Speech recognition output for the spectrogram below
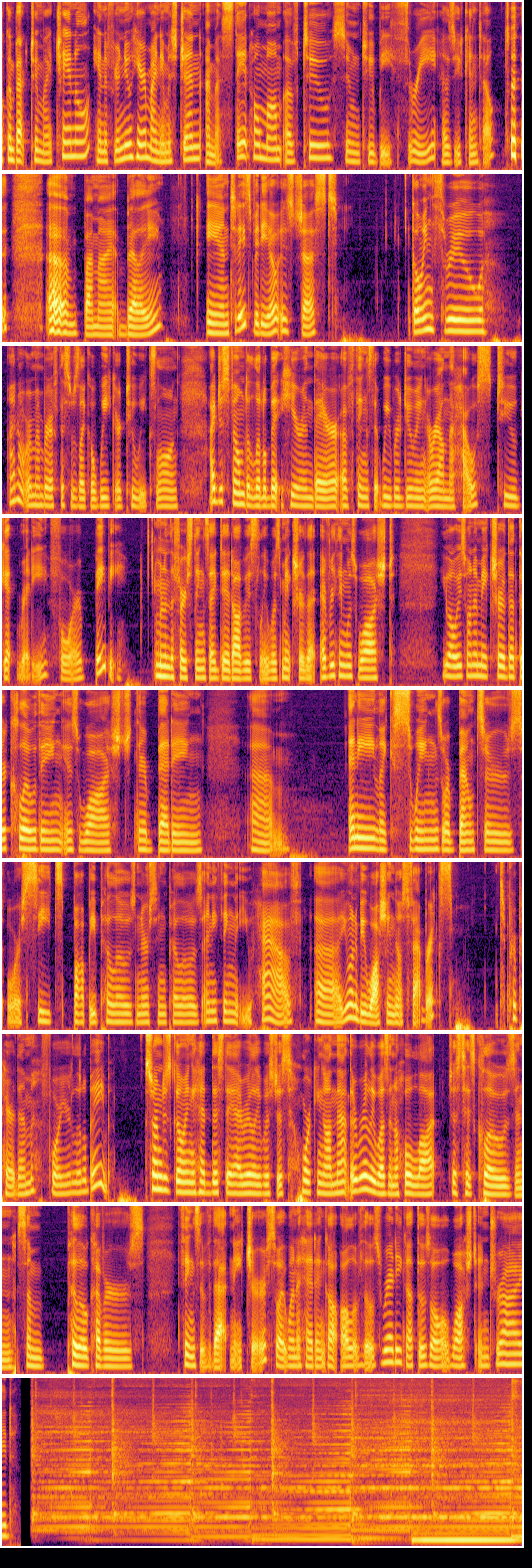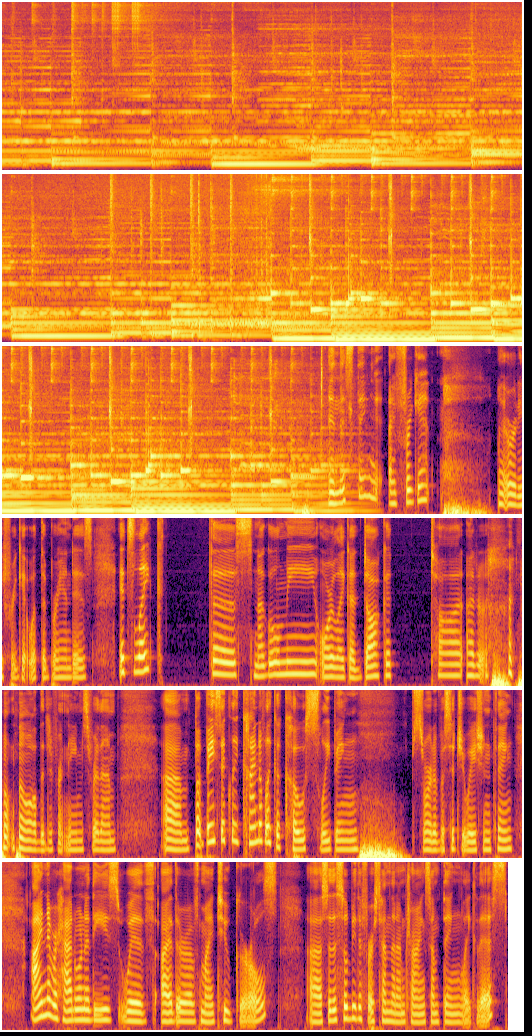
Welcome back to my channel, and if you're new here, my name is Jen. I'm a stay-at-home mom of two, soon to be three, as you can tell um, by my belly. And today's video is just going through, I don't remember if this was like a week or two weeks long. I just filmed a little bit here and there of things that we were doing around the house to get ready for baby. One of the first things I did, obviously, was make sure that everything was washed, you always want to make sure that their clothing is washed, their bedding, um, any like swings or bouncers or seats, boppy pillows, nursing pillows, anything that you have, uh, you want to be washing those fabrics to prepare them for your little babe. So I'm just going ahead this day. I really was just working on that. There really wasn't a whole lot, just his clothes and some pillow covers, things of that nature. So I went ahead and got all of those ready, got those all washed and dried. Forget, I already forget what the brand is. It's like the Snuggle Me or like a DockATot. I don't, I don't know all the different names for them. Um, but basically, kind of like a co sleeping sort of a situation thing. I never had one of these with either of my two girls. Uh, so this will be the first time that I'm trying something like this.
